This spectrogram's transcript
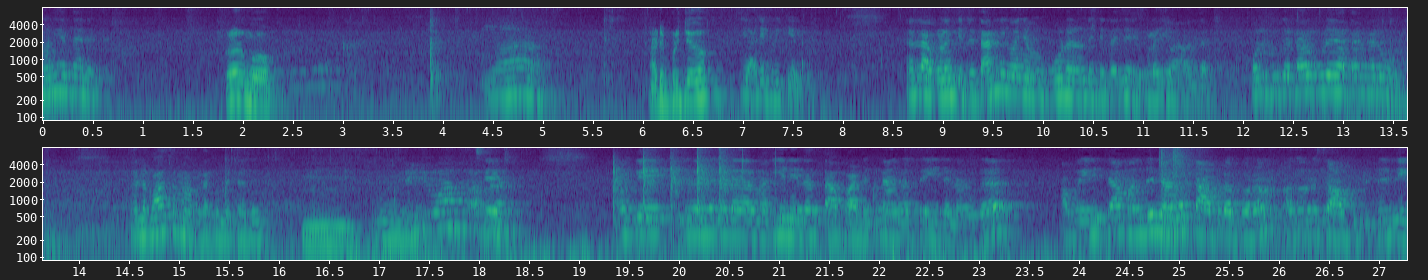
மணியை தான் இருக்கு கிளறுங்கோ வா. அடி பிடிச்சதோ? அடி பிடிக்கல. நல்லா குழஞ்சிட்டு தண்ணி கொஞ்சம் கூட இருந்துச்சுல சரி குழஞ்சி அந்த கொழுப்பு கேட்டாலும் குளிராக தான் பெறுவோம் நல்ல வாசமாக கிடக்கு மற்றது ம். ம். சரி. ஓகே இது வந்து எங்களோட மதிய நேர சாப்பாட்டுக்கு நாங்கள் செய்த நாங்கள் அப்போ இனித்தான் வந்து நாங்கள் சாப்பிட போகிறோம் அதோட சாப்பிட்டுட்டு இதை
